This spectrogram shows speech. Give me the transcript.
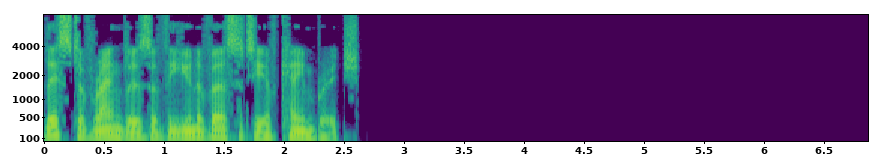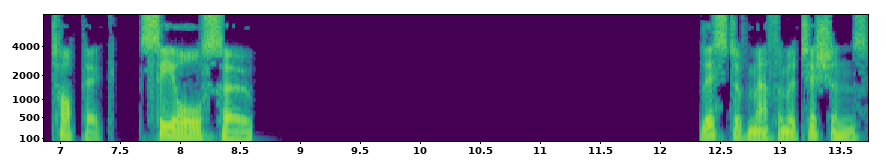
List of Wranglers of the University of Cambridge. See also List of mathematicians.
